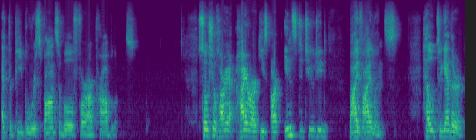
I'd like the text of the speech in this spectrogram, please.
at the people responsible for our problems. Social hierarchies are instituted by violence, held together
